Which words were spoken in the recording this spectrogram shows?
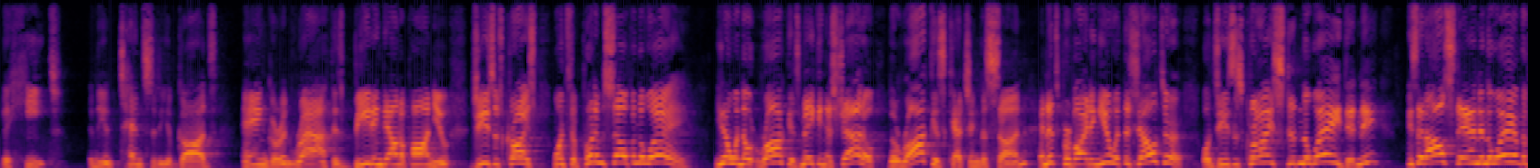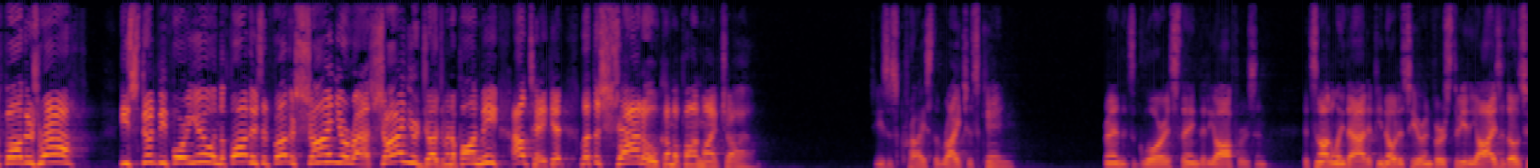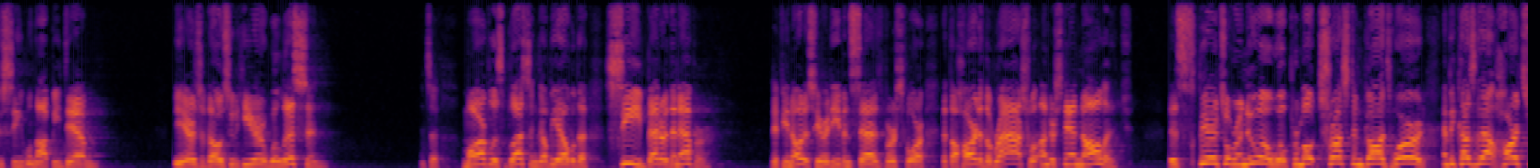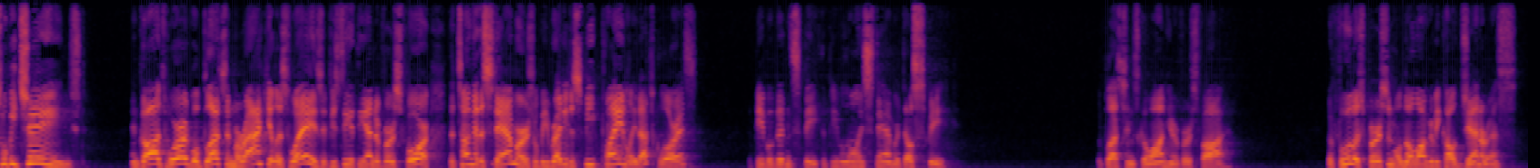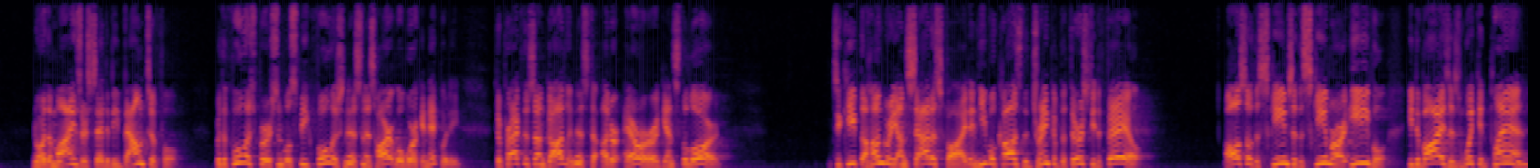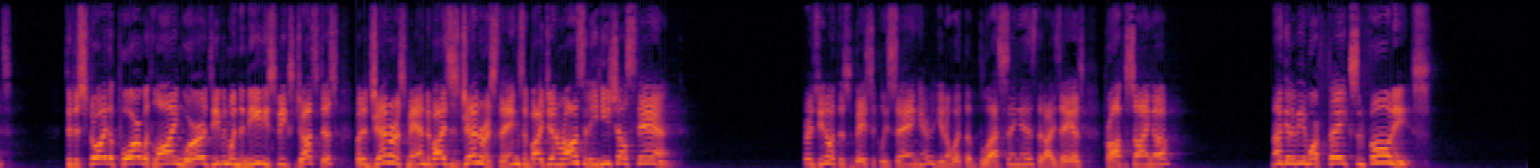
the heat and the intensity of God's anger and wrath is beating down upon you. Jesus Christ wants to put himself in the way. You know, when the rock is making a shadow, the rock is catching the sun and it's providing you with the shelter. Well, Jesus Christ stood in the way, didn't he? He said, I'll stand in the way of the Father's wrath. He stood before you, and the Father said, Father, shine your wrath, shine your judgment upon me. I'll take it. Let the shadow come upon my child. Jesus Christ, the righteous King. Friend, it's a glorious thing that he offers. And it's not only that, if you notice here in verse 3, the eyes of those who see will not be dim, the ears of those who hear will listen. It's a marvelous blessing. They'll be able to see better than ever. And if you notice here, it even says, verse 4, that the heart of the rash will understand knowledge. This spiritual renewal will promote trust in God's word, and because of that, hearts will be changed. And God's word will bless in miraculous ways. If you see at the end of verse 4, the tongue of the stammerers will be ready to speak plainly. That's glorious. The people who couldn't speak, the people who only stammered, they'll speak. The blessings go on here, verse 5. The foolish person will no longer be called generous nor the minds are said to be bountiful. For the foolish person will speak foolishness, and his heart will work iniquity, to practice ungodliness, to utter error against the Lord, to keep the hungry unsatisfied, and he will cause the drink of the thirsty to fail. Also, the schemes of the schemer are evil. He devises wicked plans. To destroy the poor with lying words, even when the needy speaks justice, but a generous man devises generous things, and by generosity he shall stand. Friends, you know what this is basically saying here? You know what the blessing is that Isaiah is prophesying of? Not going to be more fakes and phonies.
